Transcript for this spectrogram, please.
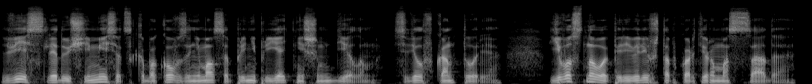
Весь следующий месяц Кабаков занимался пренеприятнейшим делом. Сидел в конторе. Его снова перевели в штаб-квартиру Массада.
